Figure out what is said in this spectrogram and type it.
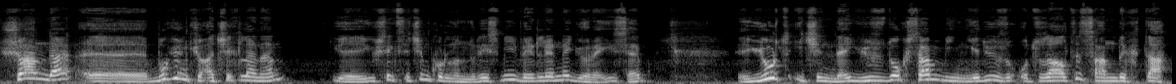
Şu anda e, bugünkü açıklanan Yüksek Seçim Kurulu'nun resmi verilerine göre ise e, yurt içinde 190.736 sandıkta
